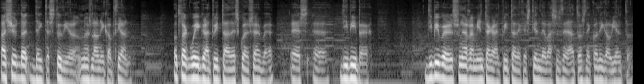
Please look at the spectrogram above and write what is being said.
Azure Data Studio no es la única opción. Otra GUI gratuita de SQL Server es eh, dbeaver. es una herramienta gratuita de gestión de bases de datos de código abierto,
